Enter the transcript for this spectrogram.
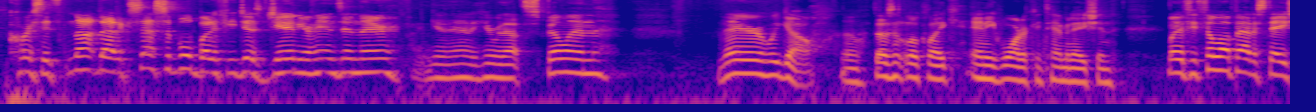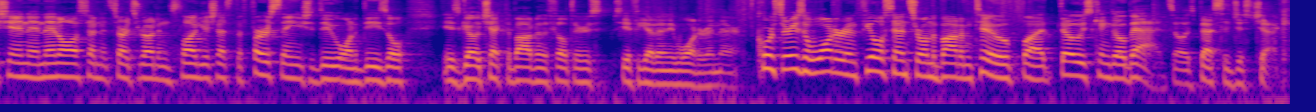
Of course, it's not that accessible, but if you just jam your hands in there, if I can get it out of here without spilling, there we go. Doesn't look like any water contamination. But if you fill up at a station and then all of a sudden it starts running sluggish, that's the first thing you should do on a diesel is go check the bottom of the filters, see if you got any water in there. Of course, there is a water and fuel sensor on the bottom too, but those can go bad, so it's best to just check.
